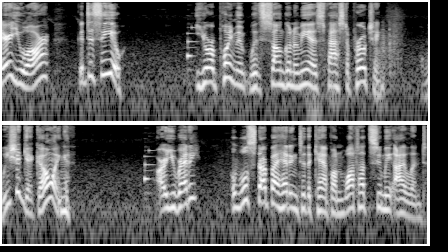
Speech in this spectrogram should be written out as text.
There you are. Good to see you. Your appointment with Sangonomiya is fast approaching. We should get going. Are you ready? We'll start by heading to the camp on Watatsumi Island,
